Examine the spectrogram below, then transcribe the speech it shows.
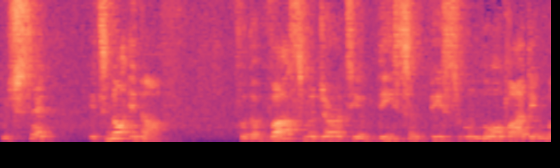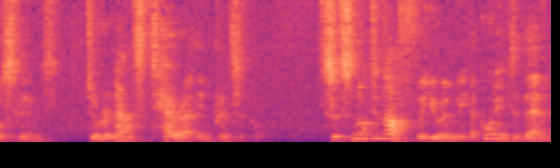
which said it's not enough for the vast majority of decent, peaceful, law abiding Muslims to renounce terror in principle. So it's not enough for you and me, according to them,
